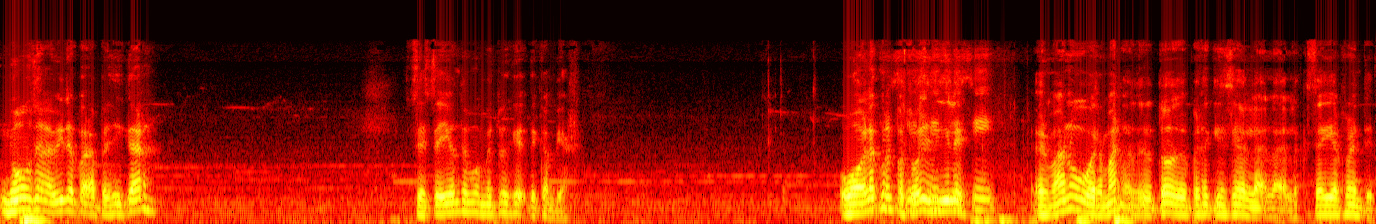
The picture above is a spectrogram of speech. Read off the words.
no usan la Biblia para predicar, se está llegando el momento de cambiar. O habla con el pastor Sí, y sí, dile, sí, hermano o hermana, de todo depende de quién sea la, la- la que está ahí al frente.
